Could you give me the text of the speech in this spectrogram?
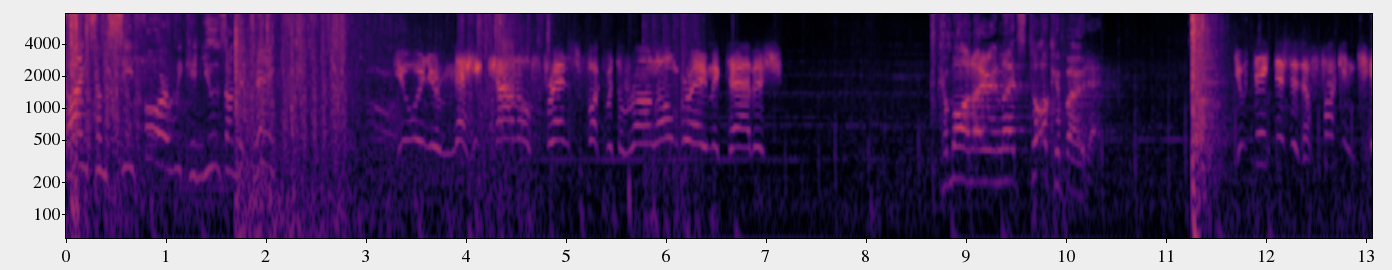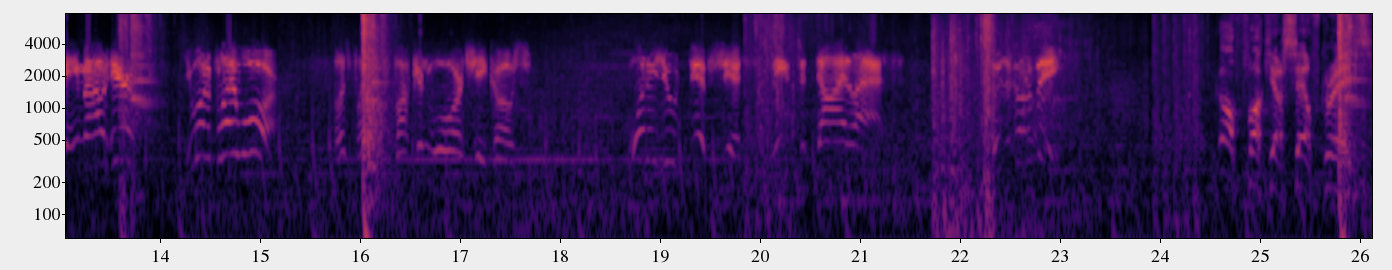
find some C4 we can use on the tank. You and your Mexicano friends fuck with the wrong hombre, MacTavish. Come on, Aaron, let's talk about it. You think this is a fucking game out here? You want to play war? Let's play the fucking war, Chicos. One of you dipshits needs to die last. Who's it gonna be? Go fuck yourself, Graves.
